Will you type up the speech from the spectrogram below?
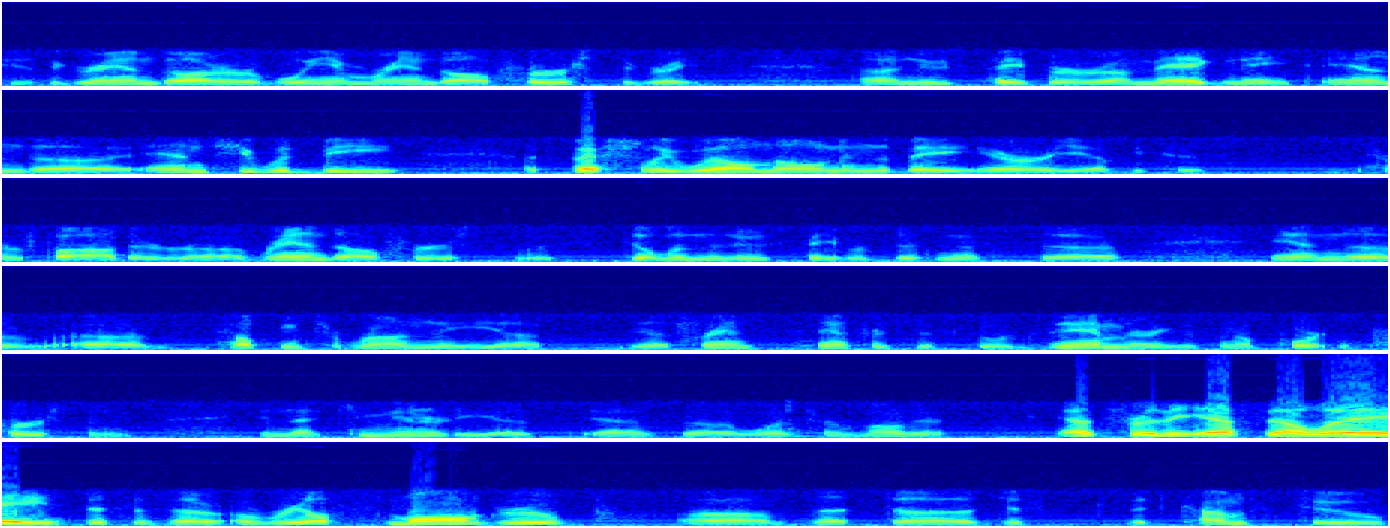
She's the granddaughter of William Randolph Hearst, the great uh, newspaper uh, magnate, and uh, and she would be especially well known in the Bay Area because her father uh, Randolph Hearst was still in the newspaper business. Uh, and uh, uh, helping to run the, uh, the San Francisco Examiner. He was an important person in that community, as, as was her mother. As for the SLA, this is a, a real small group that just that comes to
